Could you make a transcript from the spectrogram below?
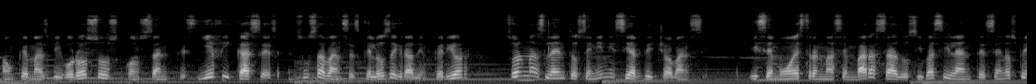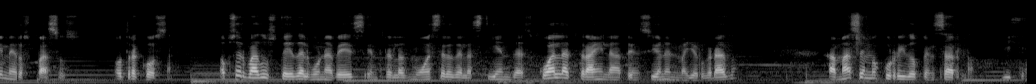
aunque más vigorosos, constantes y eficaces en sus avances que los de grado inferior, son más lentos en iniciar dicho avance, y se muestran más embarazados y vacilantes en los primeros pasos. Otra cosa, ¿Ha observado usted alguna vez entre las muestras de las tiendas cuál atraen la atención en mayor grado? Jamás se me ha ocurrido pensarlo, dije.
